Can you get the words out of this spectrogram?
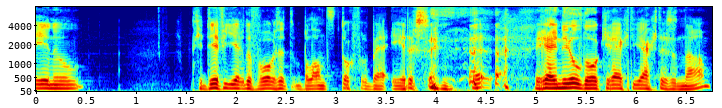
1-0, gedevieerde voorzet, belandt toch voorbij Ederson. Hè. Reinildo krijgt hij achter zijn naam.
